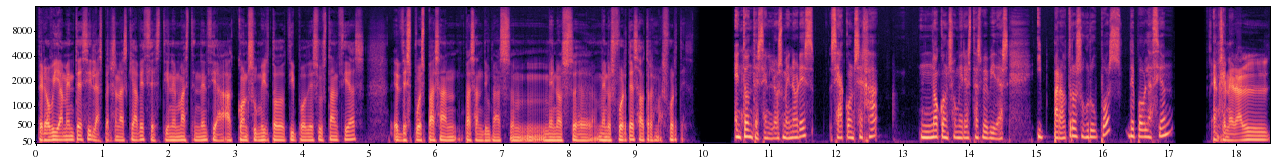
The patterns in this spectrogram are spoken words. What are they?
pero obviamente sí, las personas que a veces tienen más tendencia a consumir todo tipo de sustancias, después pasan, pasan de unas mm, menos, menos fuertes a otras más fuertes. Entonces, en los menores se aconseja no consumir estas bebidas. ¿Y para otros grupos de población? En general,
